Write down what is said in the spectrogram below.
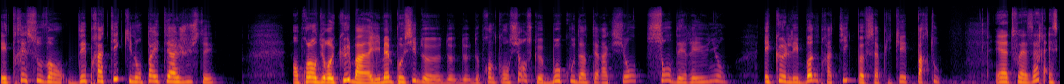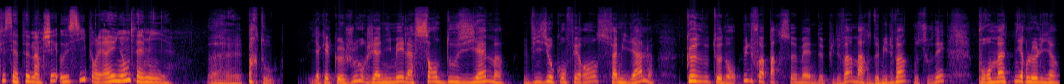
et très souvent des pratiques qui n'ont pas été ajustées. En prenant du recul, ben, il est même possible de, de- de- de prendre conscience que beaucoup d'interactions sont des réunions et que les bonnes pratiques peuvent s'appliquer partout. Et à tout hasard, est-ce que ça peut marcher aussi pour les réunions de famille? Euh, partout. Il y a quelques jours, j'ai animé la 112e visioconférence familiale que nous tenons une fois par semaine depuis le 20 mars 2020, vous vous souvenez, pour maintenir le lien.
